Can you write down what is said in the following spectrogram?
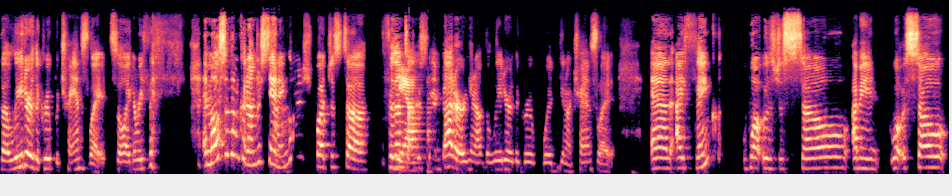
the leader of the group would translate, so like everything, and most of them could understand English, but just for them yeah. to understand better, you know, the leader of the group would you know translate. And I think what was just so, I mean, what was so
